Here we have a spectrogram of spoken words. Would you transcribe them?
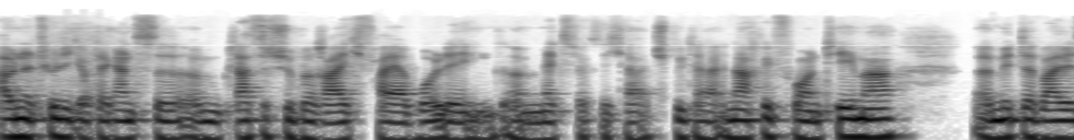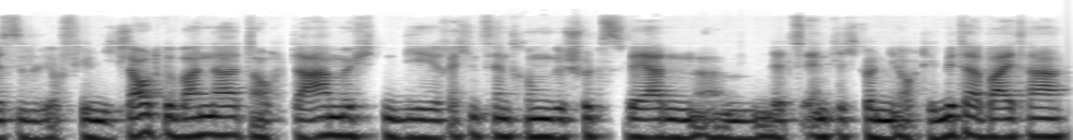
Aber natürlich auch der ganze ähm, klassische Bereich Firewalling, äh, Netzwerksicherheit spielt da nach wie vor ein Thema. Äh, mittlerweile ist natürlich auch viel in die Cloud gewandert. Auch da möchten die Rechenzentren geschützt werden. Ähm, letztendlich können die auch die Mitarbeiter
